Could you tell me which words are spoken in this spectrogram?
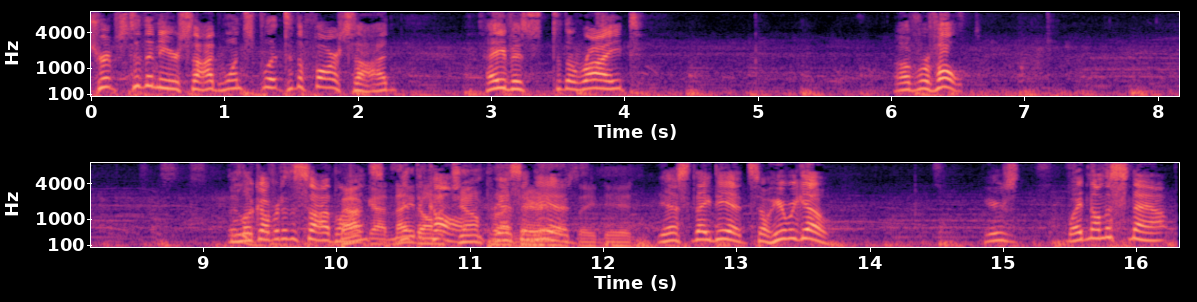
Trips to the near side. One split to the far side. Havis to the right of Revolt. They look over to the sidelines. got Nate the on a call. jump right yes, there. It Yes, they did. Yes, they did. So here we go. Here's waiting on the snap.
